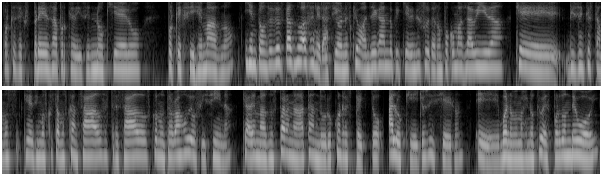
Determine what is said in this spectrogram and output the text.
porque se expresa, porque dice no quiero, porque exige más, ¿no? Y entonces estas nuevas generaciones que van llegando, que quieren disfrutar un poco más la vida, que dicen que estamos, que decimos que estamos cansados, estresados, con un trabajo de oficina, que además no es para nada tan duro con respecto a lo que ellos hicieron. Eh, bueno, me imagino que ves por dónde voy.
